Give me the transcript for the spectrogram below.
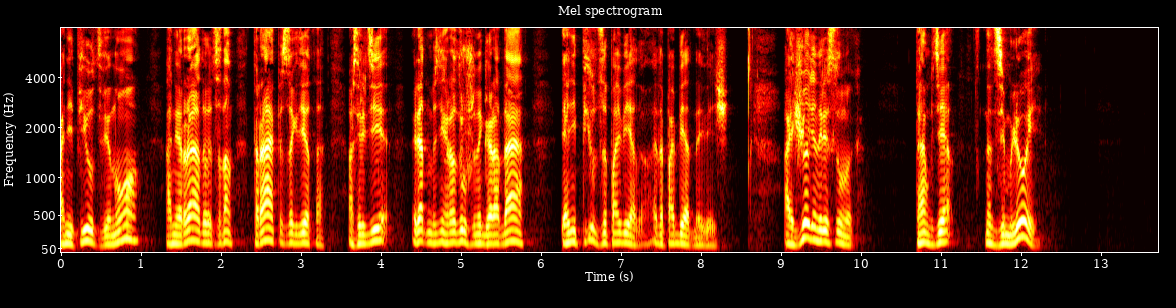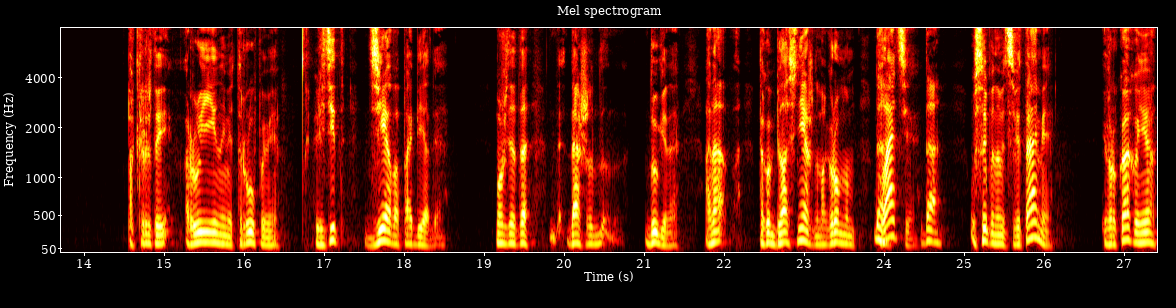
они пьют вино, они радуются, там трапеза где-то, а среди, рядом с них разрушенные города, и они пьют за победу. Это победная вещь. А еще один рисунок, там, где над землей, покрытой руинами, трупами, летит Дева Победы. Может, это Даша Дугина. Она в таком белоснежном огромном Да, платье, Да. усыпанном цветами, и в руках у нее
